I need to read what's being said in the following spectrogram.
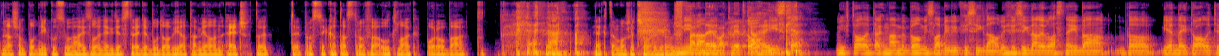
v našom podniku sú hajzle niekde v strede budovy a tam je len edge. To je, to je proste katastrofa, útlak, poroba. To, ja, jak to môže človek robiť? My Paradajová klietka, to hej. isté. My v toaletách máme veľmi slabý Wi-Fi signál. Wi-Fi signál je vlastne iba v jednej toalete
